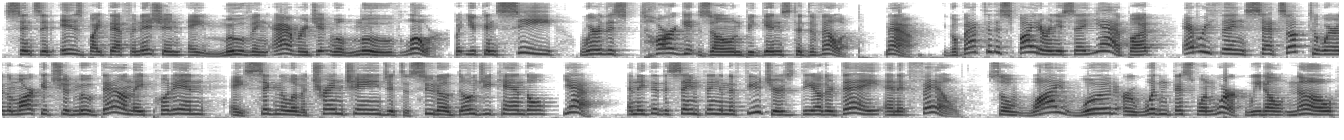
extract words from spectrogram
since it is by definition a moving average, it will move lower. But you can see where this target zone begins to develop. Now, you go back to the spider and you say, yeah, but everything sets up to where the market should move down. They put in a signal of a trend change. It's a pseudo doji candle. Yeah, and they did the same thing in the futures the other day and it failed. So why would or wouldn't this one work? We don't know.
